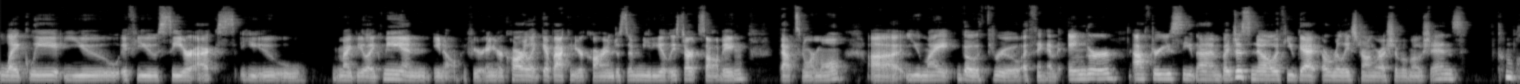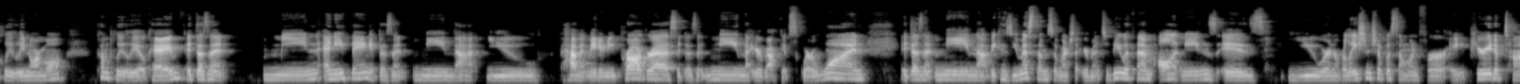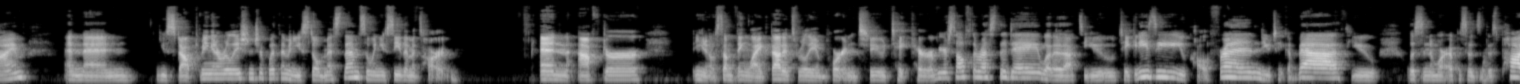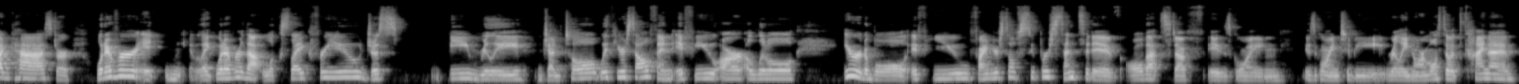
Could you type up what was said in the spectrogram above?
likely you if you see your ex you might be like me and you know if you're in your car like get back in your car and just immediately start sobbing. That's normal. Uh, you might go through a thing of anger after you see them but just know if you get a really strong rush of emotions completely normal completely okay. It doesn't mean anything. It doesn't mean that you haven't made any progress. It doesn't mean that you're back at square one. It doesn't mean that because you miss them so much that you're meant to be with them. All it means is you were in a relationship with someone for a period of time and then you stopped being in a relationship with them and you still miss them. So when you see them, it's hard. And after you know something like that it's really important to take care of yourself the rest of the day whether that's you take it easy you call a friend you take a bath you listen to more episodes of this podcast or whatever it like whatever that looks like for you just be really gentle with yourself and if you are a little irritable if you find yourself super sensitive all that stuff is going is going to be really normal. So it's kind of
